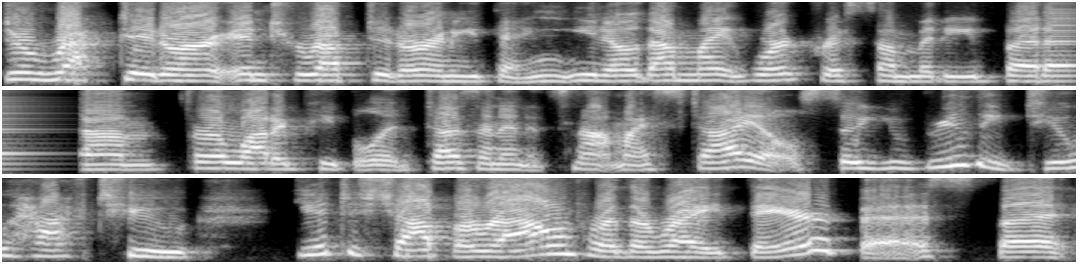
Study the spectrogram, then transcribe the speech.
directed or interrupted or anything you know that might work for somebody but um, for a lot of people it doesn't and it's not my style. So you really do have to you have to shop around for the right therapist but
